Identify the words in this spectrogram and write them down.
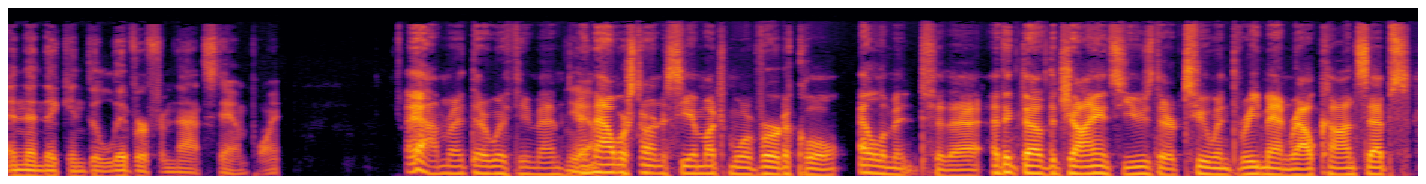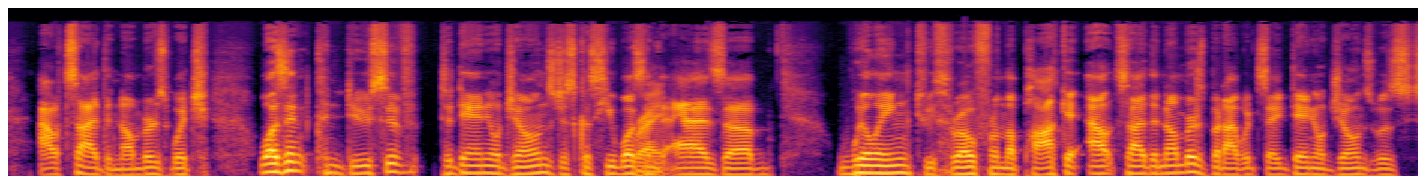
and then they can deliver from that standpoint. Yeah, I'm right there with you, man. Yeah. And now we're starting to see a much more vertical element to that. I think the the Giants use their two and three man route concepts outside the numbers, which wasn't conducive to Daniel Jones just because he wasn't Right. as uh, willing to throw from the pocket outside the numbers. But I would say Daniel Jones was.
